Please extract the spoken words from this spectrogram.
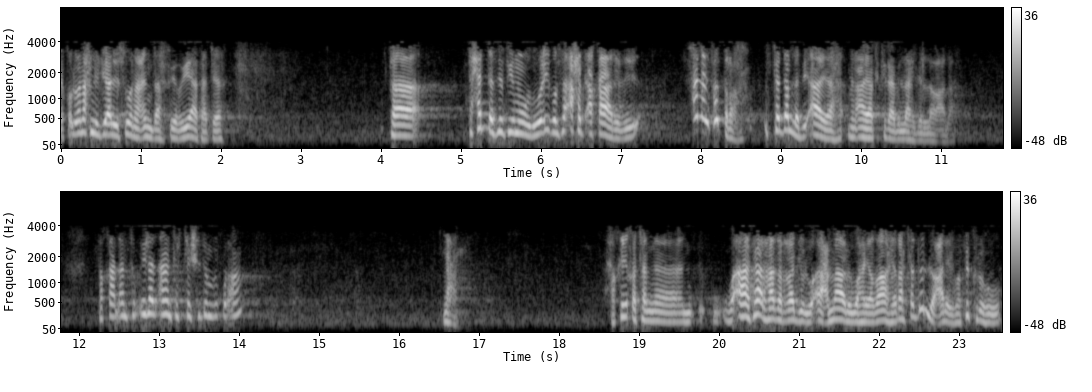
يقول ونحن جالسون عنده في ضيافته فتحدث في موضوع يقول فأحد أقاربي على الفطرة استدل بآية من آيات كتاب الله جل وعلا. فقال أنتم إلى الآن تستشهدون بالقرآن؟ نعم. حقيقة وآثار هذا الرجل وأعماله وهي ظاهرة تدل عليه وفكره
